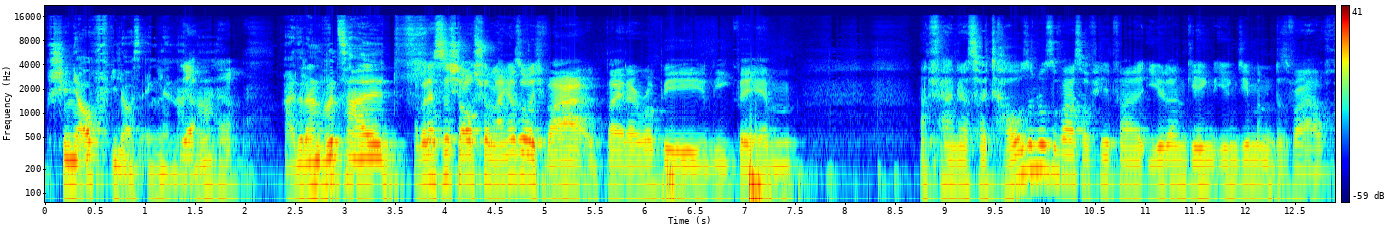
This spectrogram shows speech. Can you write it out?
bestehen ja auch viele aus Engländern. Ja, ne? ja. Also dann wird es halt Aber das ist auch schon lange so. Ich war bei der Rugby League WM Anfang der 2000 oder so war es auf jeden Fall Irland gegen irgendjemanden. Das war auch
